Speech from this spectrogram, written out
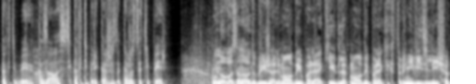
как тебе казалось? Как теперь кажется, кажется теперь? Ну, в основном это приезжали молодые поляки, для, молодые поляки, которые не видели еще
